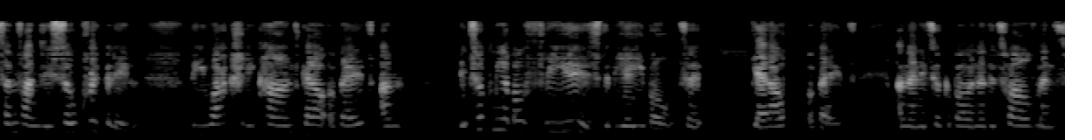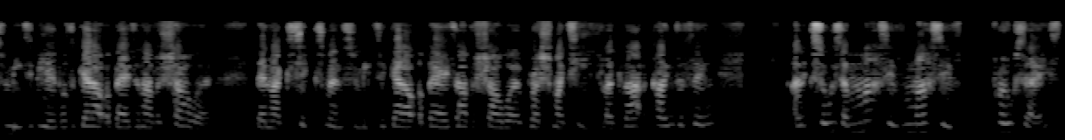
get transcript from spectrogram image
Sometimes it's so crippling that you actually can't get out of bed. And it took me about three years to be able to get out of bed. And then it took about another 12 months for me to be able to get out of bed and have a shower. Then like six months for me to get out of bed, have a shower, brush my teeth, like that kind of thing. And so it's a massive, massive process.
